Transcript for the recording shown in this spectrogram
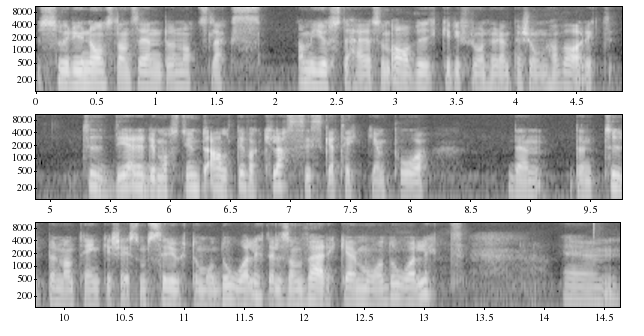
Så är det ju någonstans ändå något slags, ja men just det här som avviker ifrån hur en person har varit tidigare. Det måste ju inte alltid vara klassiska tecken på den, den typen man tänker sig som ser ut att må dåligt eller som verkar må dåligt. Ehm,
